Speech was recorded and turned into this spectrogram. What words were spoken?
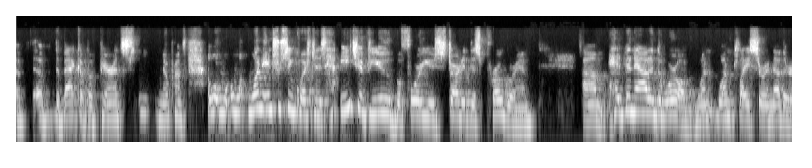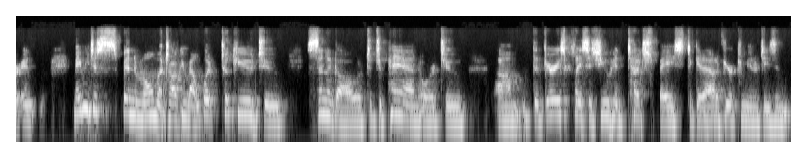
Of, of, the backup of parents, no problems. Uh, one interesting question is each of you, before you started this program, um, had been out in the world, one, one place or another. And maybe just spend a moment talking about what took you to Senegal or to Japan or to um, the various places you had touched base to get out of your communities and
